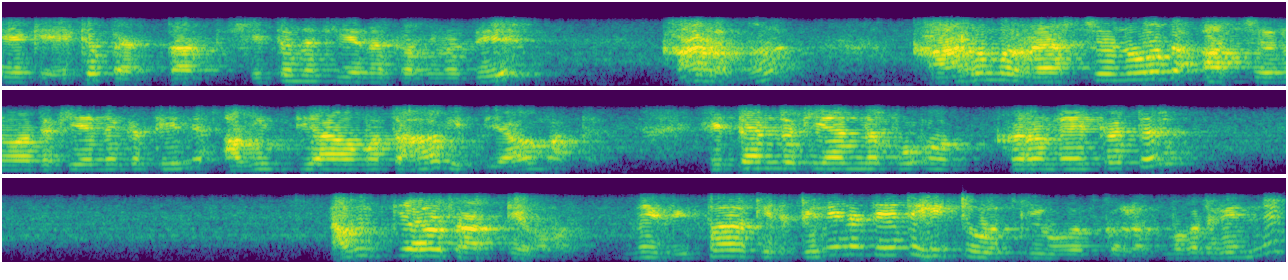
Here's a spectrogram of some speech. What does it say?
ඒක එක පැත්තක් හිතන කියන කරන දේ කර්ම කර්ම රැස් වෙනවද අස් වෙනවද කියන එක තියෙන්නේ අවිද්‍යාව මත හා විද්‍යාව මත හිතන්න කියන්න කරන එකට අවිද්‍යාව ප්‍රත්‍ය වෙනවා. මේ විපාකෙට පෙනෙන දෙයට හිතුවොත් කිව්වොත් කළොත් මොකද වෙන්නේ?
